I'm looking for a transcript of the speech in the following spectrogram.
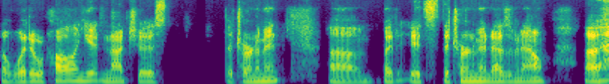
of what we're calling it not just the tournament um, but it's the tournament as of now. Uh,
